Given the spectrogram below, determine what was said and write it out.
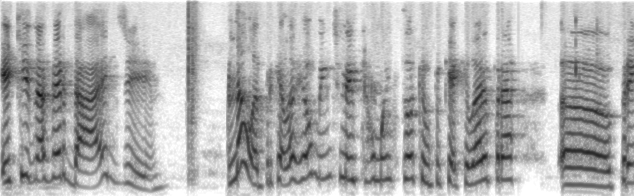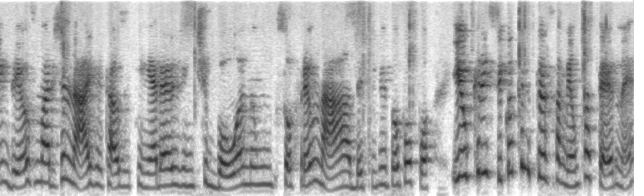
e que, na verdade. Não, é porque ela realmente meio que romantizou aquilo, porque aquilo era pra ah, prender os marginais e tal, e quem era gente boa não sofreu nada, e pipipopopó. E eu cresci com aquele pensamento até, né?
